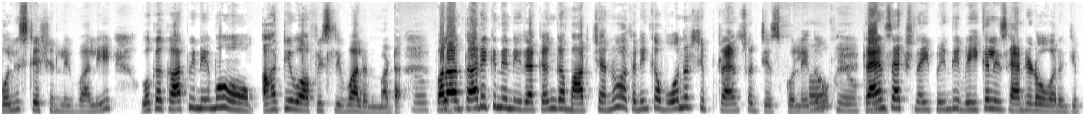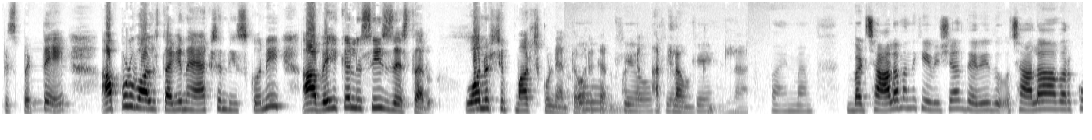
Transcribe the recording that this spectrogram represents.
పోలీస్ స్టేషన్లో ఇవ్వాలి ఒక కాపీనేమో ఆర్టీఓ ఆఫీస్లో ఇవ్వాలన్నమాట. పలానా తారీఖు నేను ఈ రకంగా మార్చాను అతను ఇంకా ఓనర్షిప్ ట్రాన్స్ఫర్ చేసుకోలేదు. ట్రాన్సాక్షన్ అయిపోయింది వెహికల్ ఈస్ హ్యాండెడ్ ఓవర్ అని చెప్పేసి పెడితే అప్పుడు వాళ్ళు తగిన యాక్షన్ తీసుకొని ఆ వెహికల్ సీజ్ చేస్తారు. ఓనర్షిప్ మార్చుకునేంత వరకు Okay, అనమాట అట్లా. ఉంటుంది. ఫైన్ మ్యామ్ బట్ చాలా మందికి ఈ విషయాలు తెలియదు చాలా వరకు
